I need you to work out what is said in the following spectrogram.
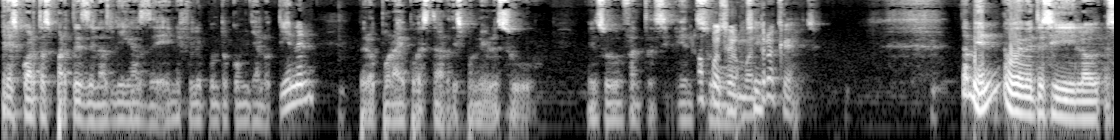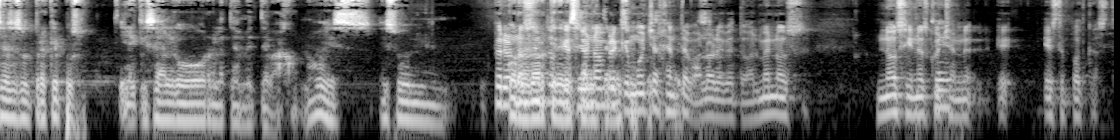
tres cuartas partes de las ligas de NFL.com ya lo tienen, pero por ahí puede estar disponible su, en su fantasía. Ah, puede ser un buen trueque. También, obviamente, si, lo, haces un trueque, pues tiene que ser algo relativamente bajo, ¿no? Es, es un. Pero no siento que, sea un nombre que mucha gente valore, Beto. Al menos no si no escuchan eh, este podcast.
